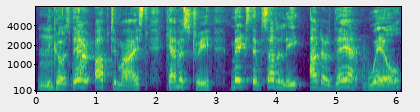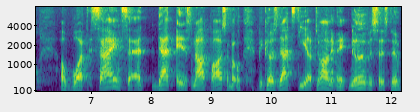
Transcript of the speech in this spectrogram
Because their optimized chemistry makes them suddenly under their will of what science said that is not possible because that's the autonomic nervous system.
